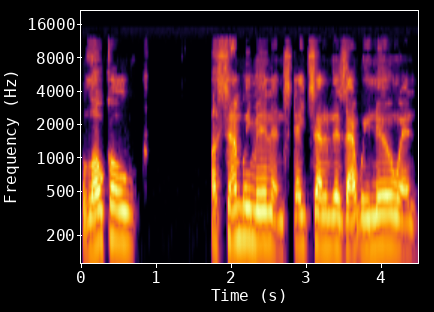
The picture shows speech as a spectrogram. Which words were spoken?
local assemblymen and state senators that we knew and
